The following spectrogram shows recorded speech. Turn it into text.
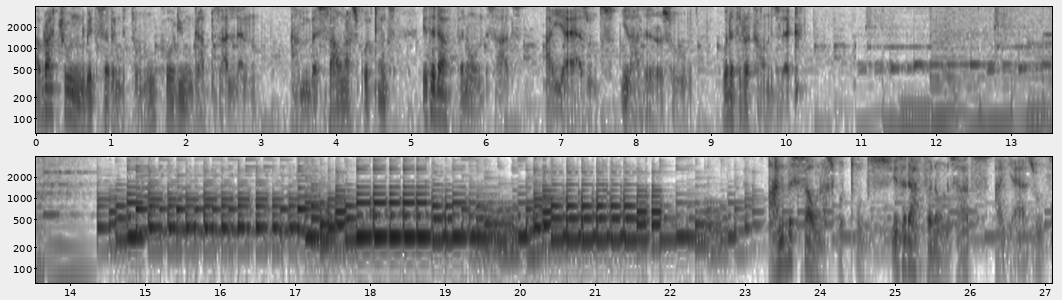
አብራችሁን ቤተሰብ እንድትሆኑ ከወዲሁ እንጋብዛለን። አንበሳውን አስቆጡት፣ የተዳፈነውን እሳት አያያዙት ይላል ርዕሱ። ወደ ትረካው እንዝለቅ። አንበሳውን አስቆጡት፣ የተዳፈነውን እሳት አያያዙት።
